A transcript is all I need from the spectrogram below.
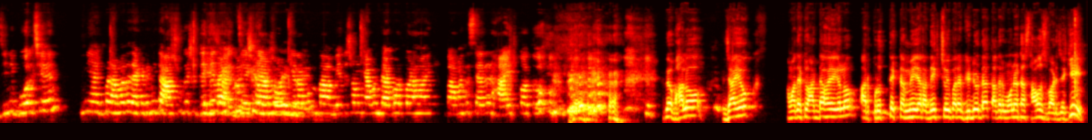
যিনি বলছেন তিনি একবার আমাদের একাডেমিতে আসুক এসে দেখে যান যে কেমন। কীরকম বা মেয়েদের সঙ্গে কেমন ব্যবহার করা হয় বা আমাদের স্যারের হাইট কত। ভালো যাই হোক আমাদের একটু আড্ডা হয়ে গেল। আর প্রত্যেকটা মেয়ে যারা দেখছে ওই পারে ভিডিওটা তাদের মনে একটা সাহস বাড়ছে কি?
